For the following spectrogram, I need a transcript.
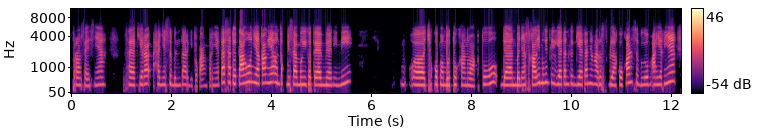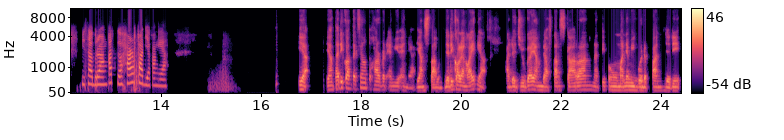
prosesnya. Saya kira hanya sebentar gitu Kang. Ternyata satu tahun ya Kang ya untuk bisa mengikuti MUN ini uh, cukup membutuhkan waktu dan banyak sekali mungkin kegiatan-kegiatan yang harus dilakukan sebelum akhirnya bisa berangkat ke Harvard ya Kang ya. Iya, yang tadi konteksnya untuk Harvard MUN ya, yang setahun. Jadi kalau yang lain ya, ada juga yang daftar sekarang, nanti pengumumannya minggu depan. Jadi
